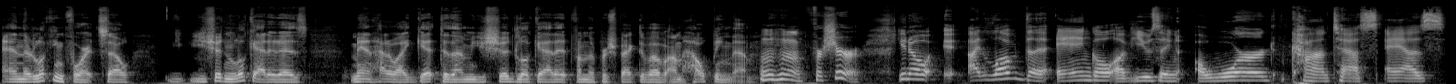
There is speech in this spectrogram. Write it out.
and they're looking for it. So you, you shouldn't look at it as, man, how do I get to them? You should look at it from the perspective of I'm helping them. for sure. You know, it, I loved the angle of using award contests as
